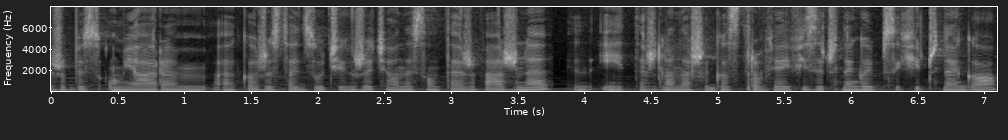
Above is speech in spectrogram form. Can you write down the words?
żeby z umiarem e, korzystać z uciech życia. One są też ważne i też dla naszego zdrowia i fizycznego, i psychicznego.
